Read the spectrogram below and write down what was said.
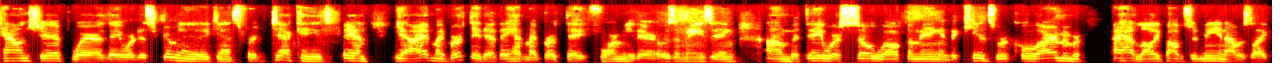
township where they were discriminated against for decades. And yeah, I had my birthday there. They had my birthday for me there. It was amazing. Um, but they were so welcoming and the kids were cool. I remember I had lollipops with me and I was like,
